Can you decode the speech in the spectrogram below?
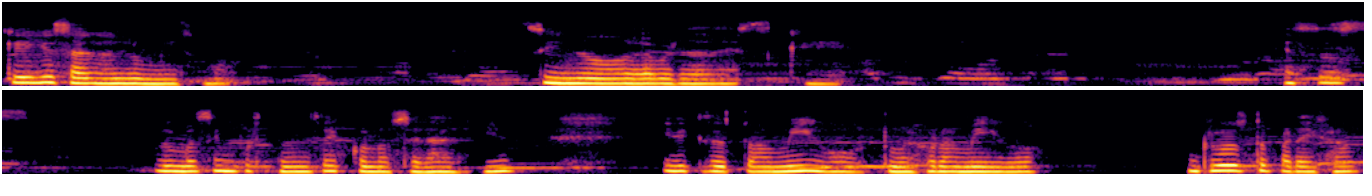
que ellos hagan lo mismo. Si no, la verdad es que eso es lo más importante de conocer a alguien y de que sea tu amigo, tu mejor amigo, incluso tu pareja.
